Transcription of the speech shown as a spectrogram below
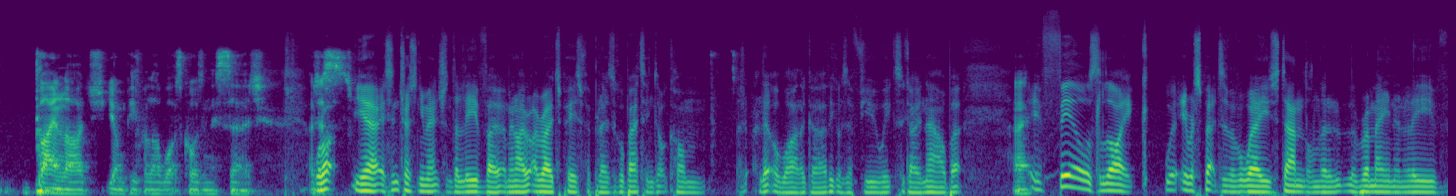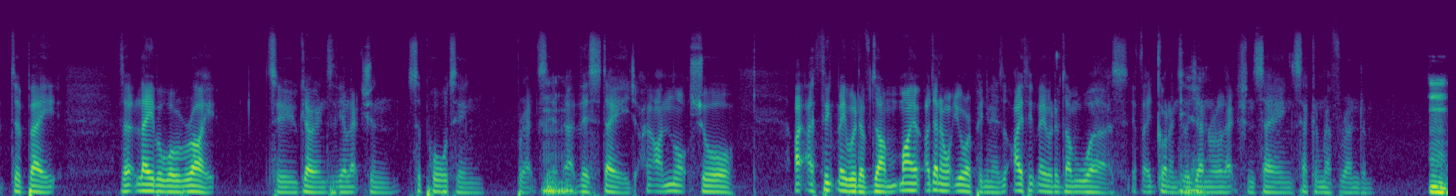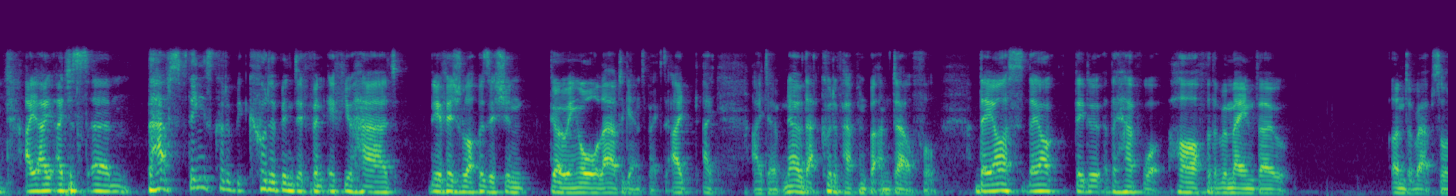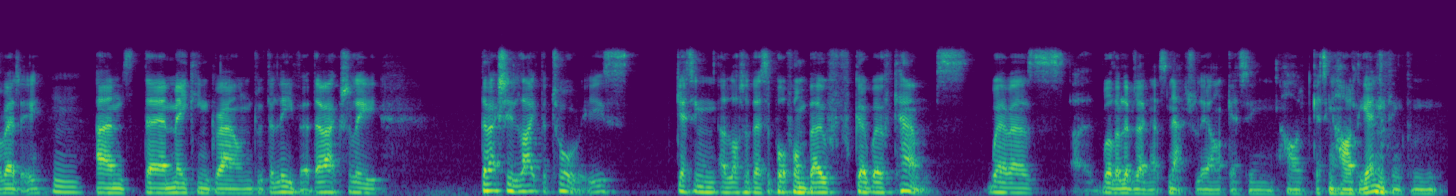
by and large, young people are what's causing this surge. I well, just... yeah, it's interesting you mentioned the Leave vote. I mean, I, I wrote a piece for politicalbetting.com a little while ago. I think it was a few weeks ago now, but it feels like, irrespective of where you stand on the, the Remain and Leave debate, that Labour were right to go into the election supporting Brexit mm-hmm. at this stage. I, am not sure. I, I, think they would have done. My, I don't know what your opinion is. I think they would have done worse if they'd gone into yeah. the general election saying second referendum. Mm. I, I, I, just um, perhaps things could have been, could have been different if you had the official opposition going all out against Brexit. I, I, I don't know. That could have happened, but I'm doubtful. They are they are they do they have what half of the Remain vote under wraps already, mm. and they're making ground with the Leaver. They're actually they're actually like the Tories, getting a lot of their support from both go both camps. Whereas, uh, well, the Lib Dems naturally aren't getting hard getting hardly anything from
